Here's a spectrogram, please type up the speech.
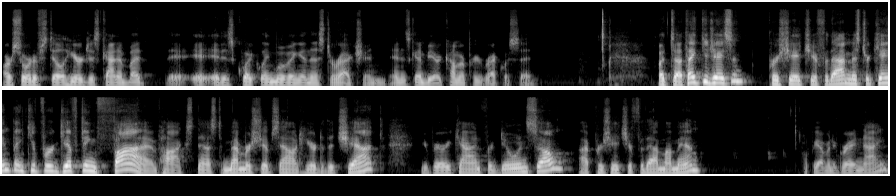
are sort of still here, just kind of, but it, it is quickly moving in this direction and it's going to be become a prerequisite. But uh, thank you, Jason. Appreciate you for that. Mr. Kane, thank you for gifting five Hawks Nest memberships out here to the chat. You're very kind for doing so. I appreciate you for that, my man. Hope you're having a great night.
